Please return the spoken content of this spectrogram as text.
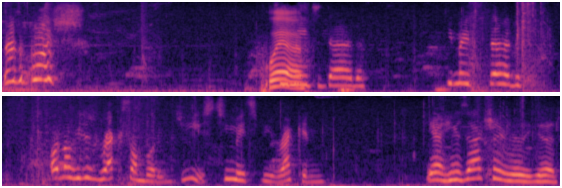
There's a bush! Where? Teammate's dead. Teammate's dead. Oh no, he just wrecked somebody. Jeez, teammates be wrecking. Yeah, he's actually really good.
